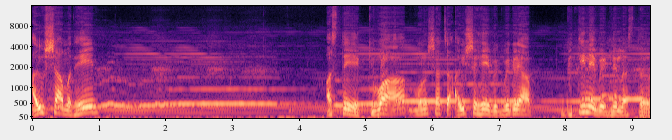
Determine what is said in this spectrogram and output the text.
आयुष्यामध्ये असते किंवा मनुष्याचं आयुष्य हे वेगवेगळ्या भीतीने वेढलेलं असतं.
